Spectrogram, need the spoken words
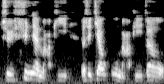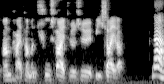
去训练马匹，就是照顾马匹，就安排他们出赛，就是比赛了。那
